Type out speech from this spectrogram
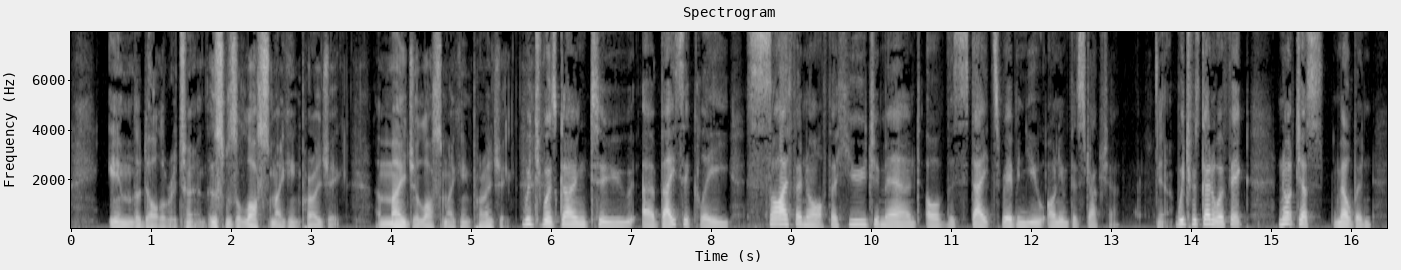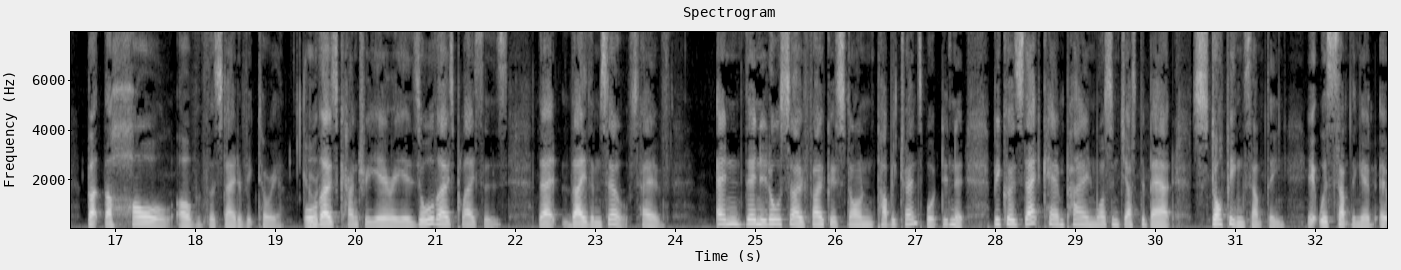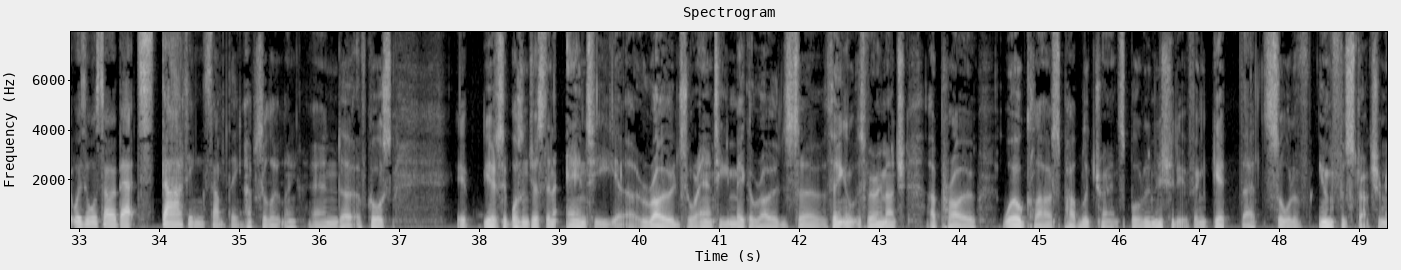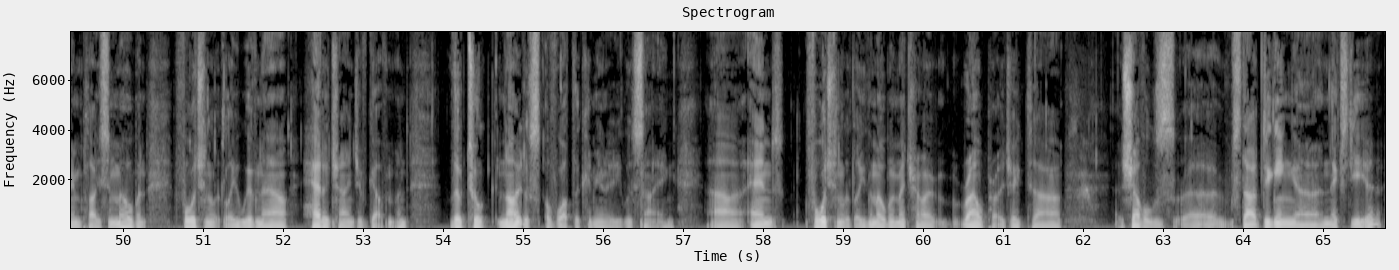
in the dollar return. This was a loss-making project. A major loss making project. Which was going to uh, basically siphon off a huge amount of the state's revenue on infrastructure. Yeah. which was going to affect not just Melbourne, but the whole of the state of Victoria. All those country areas, all those places that they themselves have. And then it also focused on public transport, didn't it? Because that campaign wasn't just about stopping something, it was something, it was also about starting something. Absolutely. And uh, of course, it, yes, it wasn't just an anti uh, roads or anti mega roads uh, thing. It was very much a pro world class public transport initiative and get that sort of infrastructure in place in Melbourne. Fortunately, we've now had a change of government that took notice of what the community was saying. Uh, and fortunately, the Melbourne Metro Rail project uh, shovels uh, start digging uh, next year.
